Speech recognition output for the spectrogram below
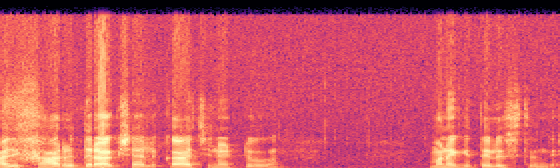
అది కారు ద్రాక్షాలు కాచినట్టు మనకి తెలుస్తుంది.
